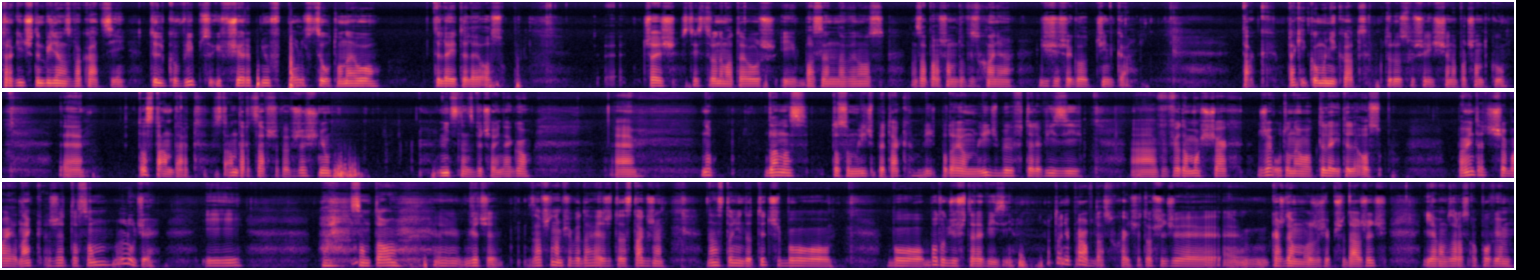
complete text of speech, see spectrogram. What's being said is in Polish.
Tragiczny bilans wakacji. Tylko w lipcu i w sierpniu w Polsce utonęło tyle i tyle osób. Cześć, z tej strony Mateusz i Basen na wynos. Zapraszam do wysłuchania dzisiejszego odcinka. Tak, taki komunikat, który usłyszeliście na początku, e, to standard. Standard zawsze we wrześniu. Nic nadzwyczajnego. E, no, dla nas to są liczby, tak? Podają liczby w telewizji, w wiadomościach, że utonęło tyle i tyle osób. Pamiętać trzeba jednak, że to są ludzie i są to, y, wiecie, zawsze nam się wydaje, że to jest tak, że nas to nie dotyczy, bo, bo, bo to gdzieś w telewizji. No to nieprawda, słuchajcie, to się dzieje, y, każdemu może się przydarzyć. Ja Wam zaraz opowiem,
